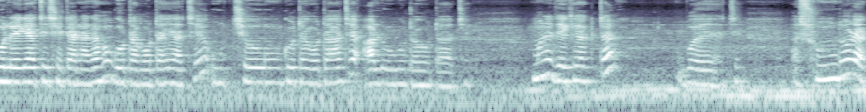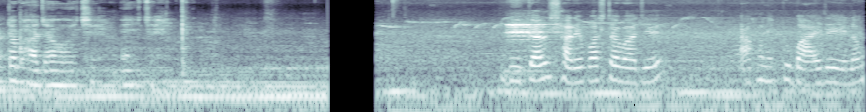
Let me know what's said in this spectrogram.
গলে গেছে সেটা না, দেখো গোটা গোটাই আছে। উচ্ছেও গোটা গোটা আছে আলু গোটা গোটা আছে। মানে দেখে একটা বয়ে যাচ্ছে। আর সুন্দর একটা ভাজা হয়েছে, এই যে। বিকাল সাড়ে পাঁচটা বাজে। এখন একটু বাইরে এলাম,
